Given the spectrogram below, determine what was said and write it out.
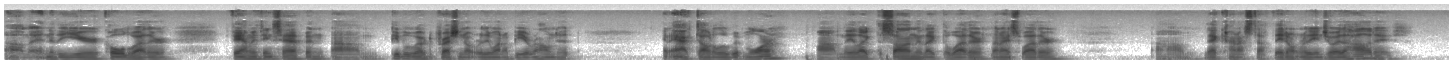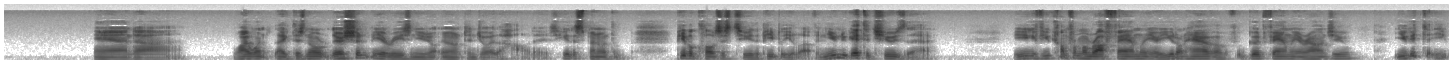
um, end of the year, cold weather, family things happen. Um, people who have depression don't really want to be around it and act out a little bit more. Um, they like the sun, they like the weather, the nice weather, um, that kind of stuff. They don't really enjoy the holidays. And uh, why wouldn't like? There's no, there shouldn't be a reason you don't, you don't enjoy the holidays. You get to spend it with the people closest to you, the people you love, and you get to choose that. If you come from a rough family or you don't have a good family around you, you get to you,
